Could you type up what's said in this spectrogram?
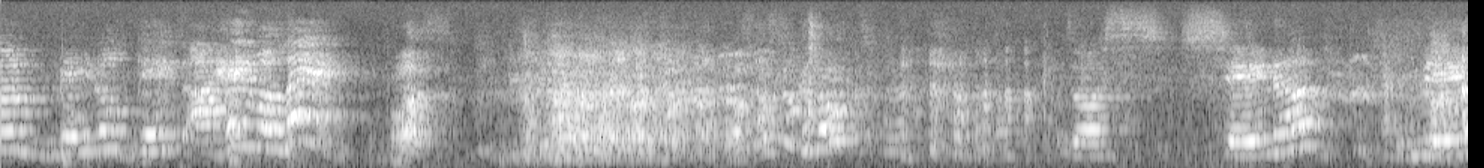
Scheine Mädel geit daheim allein. Was? Was hast du gesagt? Das schöne Mädel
